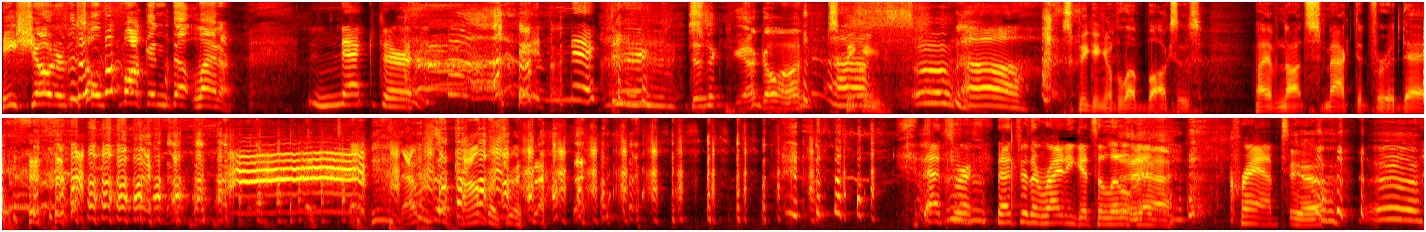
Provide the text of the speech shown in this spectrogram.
He showed her this whole fucking d- letter. Nectar. Nectar. Does it? Yeah, go on. Speaking, uh, uh. speaking of love boxes, I have not smacked it for a day. That was an accomplishment. That's where that's where the writing gets a little Yeah. bit cramped. Yeah. Uh.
